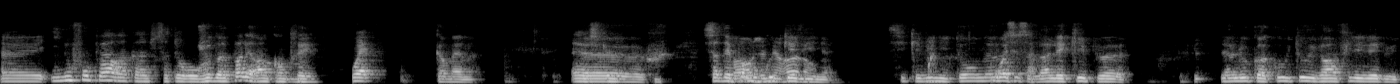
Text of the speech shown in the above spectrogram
ils nous font peur hein, quand même sur cet euro. Je voudrais pas les rencontrer. Ouais, quand même. Parce que ça dépend beaucoup de Kevin. Hein. Si Kevin il tourne, ouais, c'est ça. là l'équipe, là Lukaku et tout, il va enfiler les buts.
